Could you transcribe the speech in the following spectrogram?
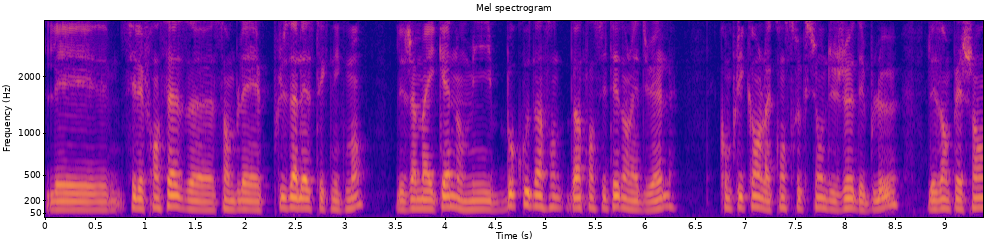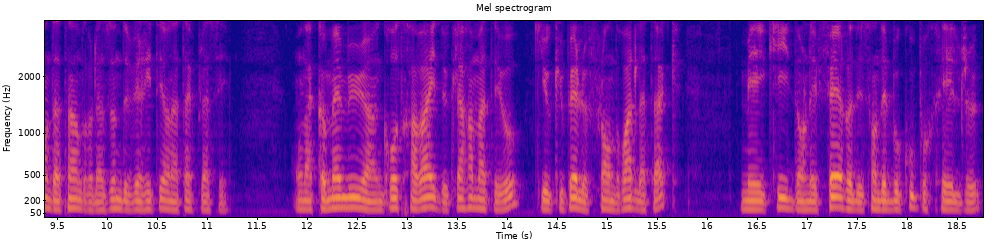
Si les Françaises euh, semblaient plus à l'aise techniquement, les Jamaïcaines ont mis beaucoup d'intensité dans les duels, compliquant la construction du jeu des Bleus, les empêchant d'atteindre la zone de vérité en attaque placée. On a quand même eu un gros travail de Clara Matteo, qui occupait le flanc droit de l'attaque, mais qui, dans les faits, redescendait beaucoup pour créer le jeu,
